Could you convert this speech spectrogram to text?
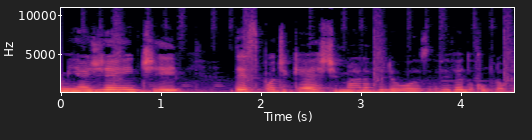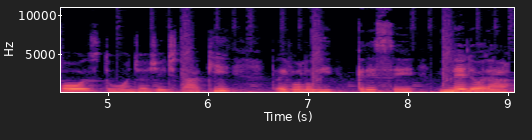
minha gente, desse podcast maravilhoso, Vivendo com Propósito, onde a gente está aqui para evoluir, crescer, melhorar,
